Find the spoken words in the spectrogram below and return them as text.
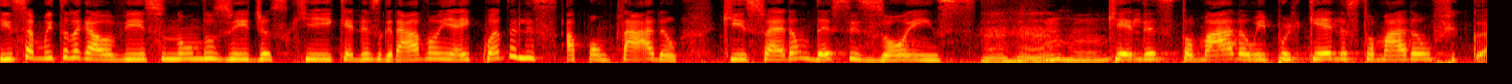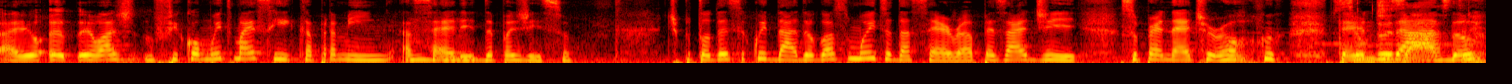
Isso é muito legal, eu vi isso num dos vídeos que, que eles gravam, e aí quando eles apontaram que isso eram decisões que eles tomaram e por que eles tomaram, fico- eu, eu, eu acho- ficou muito mais rica pra mim a série depois disso. Tipo, todo esse cuidado. Eu gosto muito da Sarah, apesar de Supernatural ter um durado. desastre.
